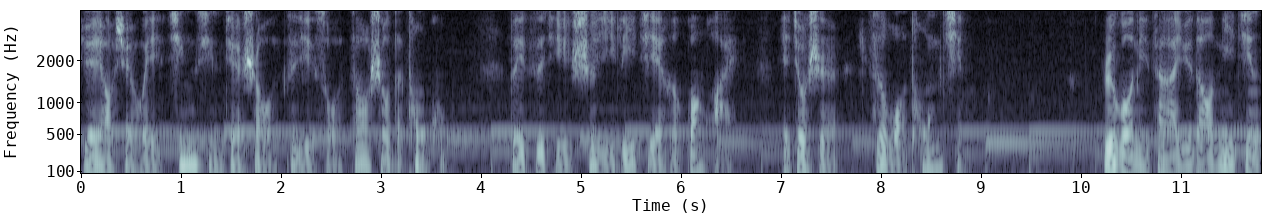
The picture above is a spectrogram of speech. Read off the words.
越要学会清醒接受自己所遭受的痛苦，对自己施以理解和关怀，也就是自我同情。如果你在遇到逆境、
